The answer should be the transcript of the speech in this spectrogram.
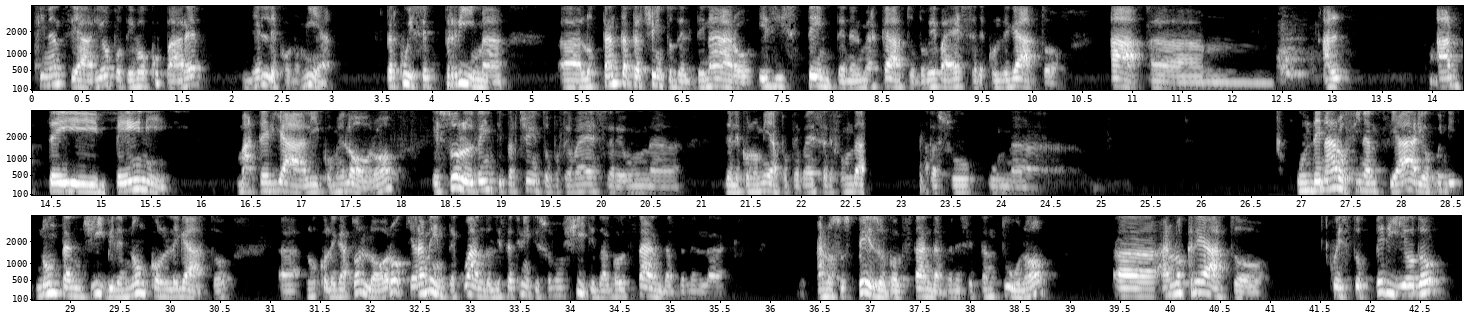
finanziario poteva occupare nell'economia. Per cui se prima uh, l'80% del denaro esistente nel mercato doveva essere collegato a, um, al, a dei beni materiali come l'oro e solo il 20% poteva essere un, dell'economia poteva essere fondata su un un denaro finanziario, quindi non tangibile, non collegato, eh, non collegato all'oro, chiaramente quando gli Stati Uniti sono usciti dal gold standard, nel, hanno sospeso il gold standard nel 71, eh, hanno creato questo periodo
